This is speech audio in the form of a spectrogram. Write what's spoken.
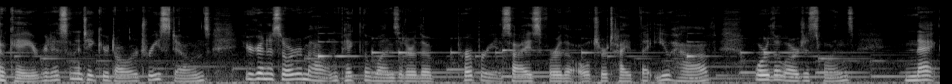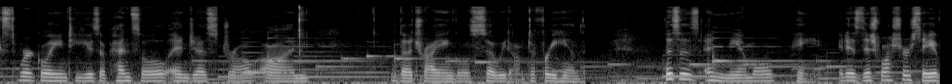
Okay, you're just going to take your Dollar Tree stones. You're going to sort them out and pick the ones that are the appropriate size for the altar type that you have or the largest ones. Next, we're going to use a pencil and just draw on the triangles so we don't have to freehand them. This is enamel paint. It is dishwasher safe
